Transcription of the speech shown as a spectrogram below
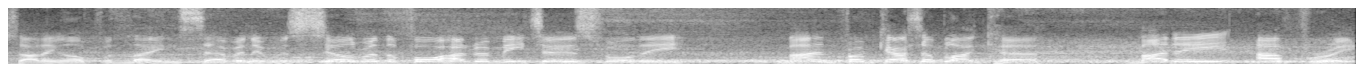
Starting off with lane seven, it was silver in the 400 metres for the man from Casablanca, Mahdi Afri.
